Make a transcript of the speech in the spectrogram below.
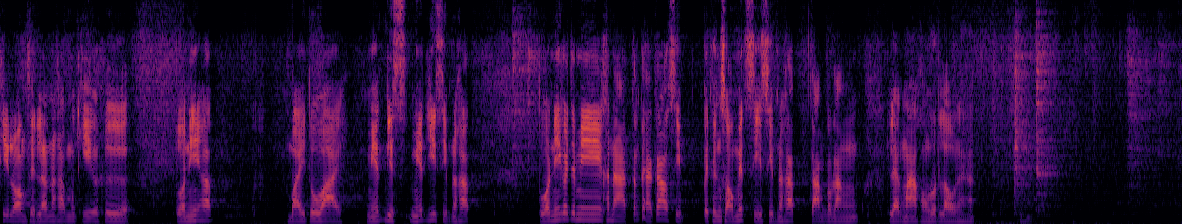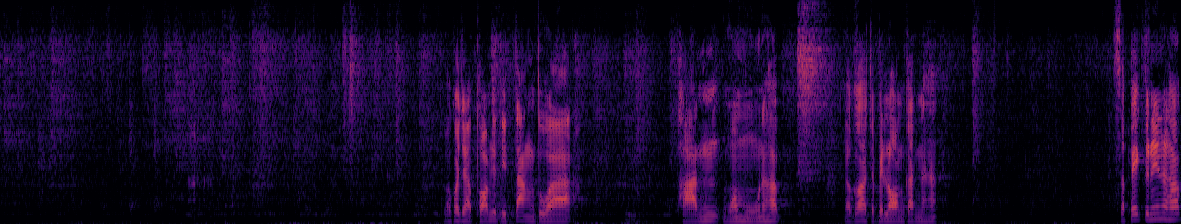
ที่ลองเสร็จแล้วนะครับ เมื่อกี้ก็คือตัวนี้ครับ ใบตัว Y เมตรดิเมตรยี่สิบนะครับ ตัวนี้ก็จะมีขนาดตั้งแต่ 90 ไปถึง2เมตร40 นะครับ ตามกำลังแรงม้าของรถเรานะฮะเราก็จะพร้อมจะติดตั้งตัว ผานหัวหมูนะครับ แล้วก็จะไปลองกันนะฮะ สเปคตัวนี้นะครับ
